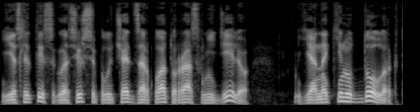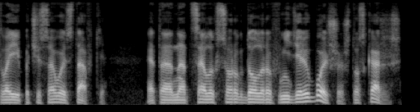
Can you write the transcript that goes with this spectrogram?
если ты согласишься получать зарплату раз в неделю, я накину доллар к твоей почасовой ставке. Это на целых 40 долларов в неделю больше. Что скажешь?»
